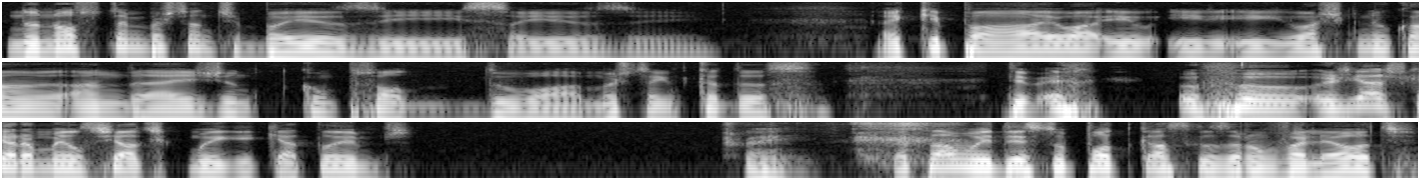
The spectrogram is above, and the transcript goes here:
No nosso tem bastantes Bs e Cs e. Aqui para A, eu, eu, eu, eu acho que nunca andei junto com o pessoal do A, mas tem cada. Tipo, os gajos ficaram meio lixados comigo aqui há tempos. Porquê? Eu estava a disse no podcast que eles eram velhotes.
